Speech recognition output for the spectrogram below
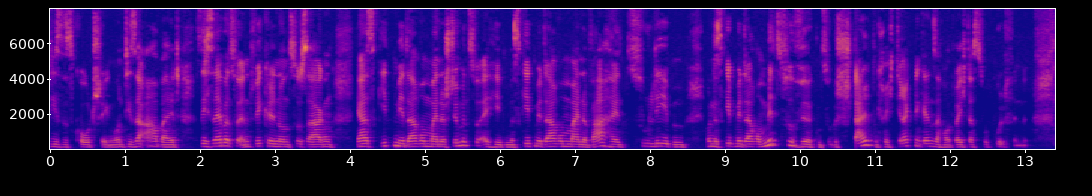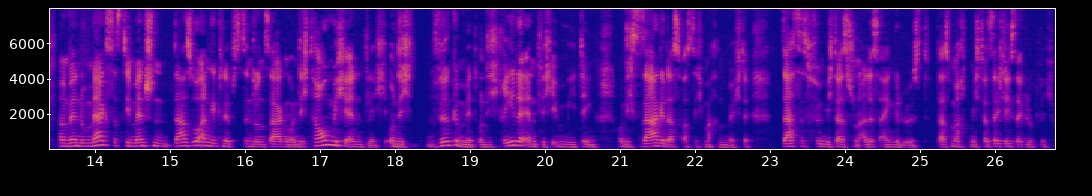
dieses Coaching und diese Arbeit, sich selber zu entwickeln und zu sagen, ja, es geht mir darum, meine Stimme zu erheben. Es geht mir darum, meine Wahrheit zu leben. Und es geht mir darum, mitzuwirken, zu gestalten. Kriege ich direkt eine Gänsehaut, weil ich das so cool finde. Und wenn du merkst, dass die Menschen da so angeknipst sind und sagen, und ich traue mich endlich und ich wirke mit und ich rede endlich im Meeting und ich sage das, was ich machen möchte, das ist für mich, das ist schon alles eingelöst. Das macht mich tatsächlich sehr glücklich.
